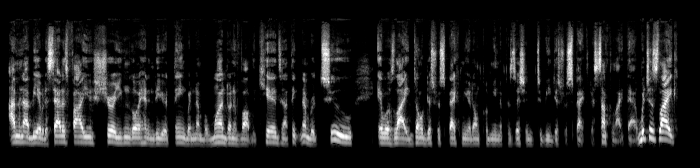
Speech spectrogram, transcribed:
I may not be able to satisfy you. Sure, you can go ahead and do your thing, but number one, don't involve the kids. And I think number two, it was like, don't disrespect me or don't put me in a position to be disrespected or something like that, which is like,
